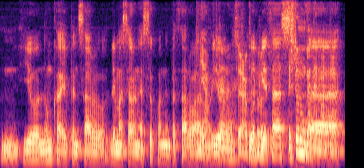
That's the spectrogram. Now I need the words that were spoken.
yo nunca he pensado demasiado en esto cuando empezaron algo. yo, empiezas, esto nunca te mata.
